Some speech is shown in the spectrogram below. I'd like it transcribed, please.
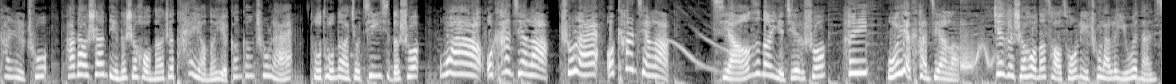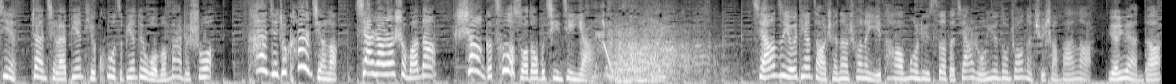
看日出，爬到山顶的时候呢，这太阳呢也刚刚出来，图图呢就惊喜的说：“哇，我看见了，出来，我看见了。”强子呢也接着说：“嘿，我也看见了。”这个时候呢，草丛里出来了一位男性，站起来边提裤子边对我们骂着说：“看见就看见了，瞎嚷嚷什么呢？上个厕所都不清净呀！”强子有一天早晨呢，穿了一套墨绿色的加绒运动装呢去上班了。远远的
